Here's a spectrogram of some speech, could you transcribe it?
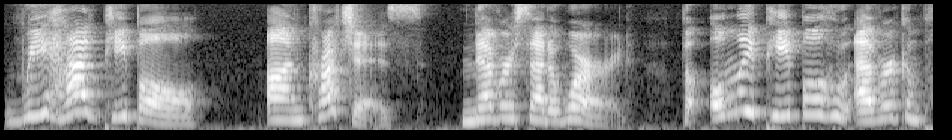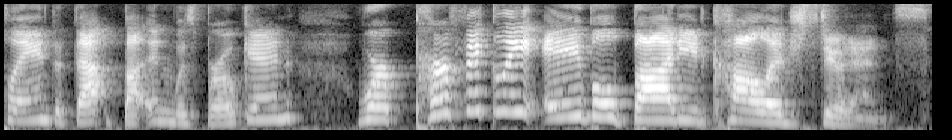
we had people on crutches, never said a word. The only people who ever complained that that button was broken were perfectly able bodied college students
